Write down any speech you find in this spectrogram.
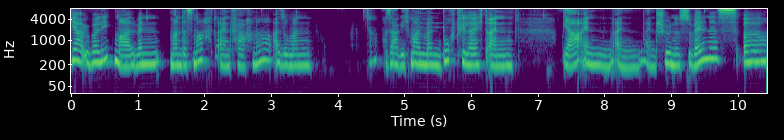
ja, überleg mal, wenn man das macht einfach, ne? Also man, sage ich mal, man bucht vielleicht ein, ja, ein, ein, ein schönes Wellness äh,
